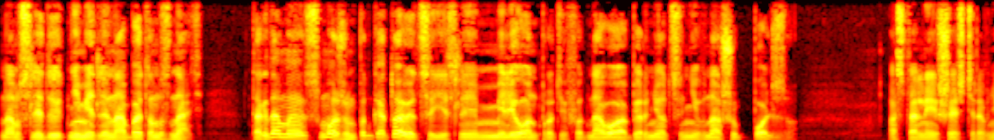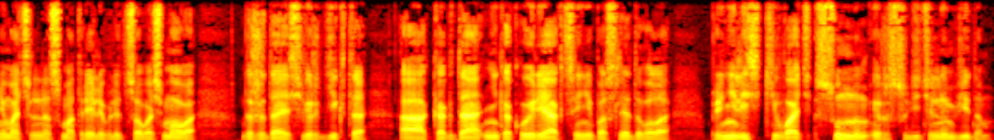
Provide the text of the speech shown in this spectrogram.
нам следует немедленно об этом знать. Тогда мы сможем подготовиться, если миллион против одного обернется не в нашу пользу». Остальные шестеро внимательно смотрели в лицо восьмого, дожидаясь вердикта, а когда никакой реакции не последовало, принялись кивать с умным и рассудительным видом.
